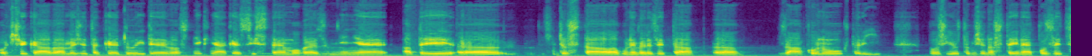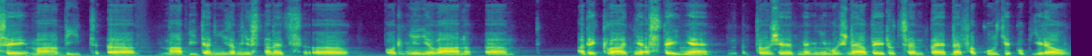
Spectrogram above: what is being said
očekáváme, že také dojde vlastně k nějaké systémové změně, aby dostala univerzita zákonu, který hovoří o tom, že na stejné pozici má být, má být daný zaměstnanec odměňován adekvátně a stejně. To, že není možné, aby docent na jedné fakultě pobíral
